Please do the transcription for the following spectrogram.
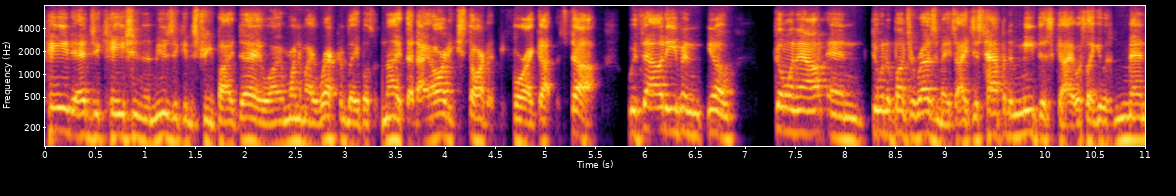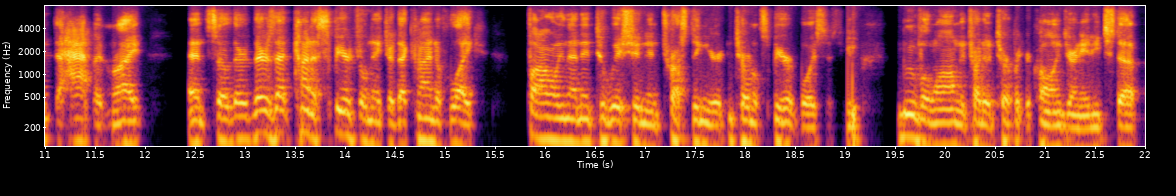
paid education in the music industry by day while I'm running my record labels at night that I already started before I got this job without even, you know, going out and doing a bunch of resumes. I just happened to meet this guy. It was like it was meant to happen, right? And so there, there's that kind of spiritual nature, that kind of like following that intuition and trusting your internal spirit voice as you move along and try to interpret your calling journey at each step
